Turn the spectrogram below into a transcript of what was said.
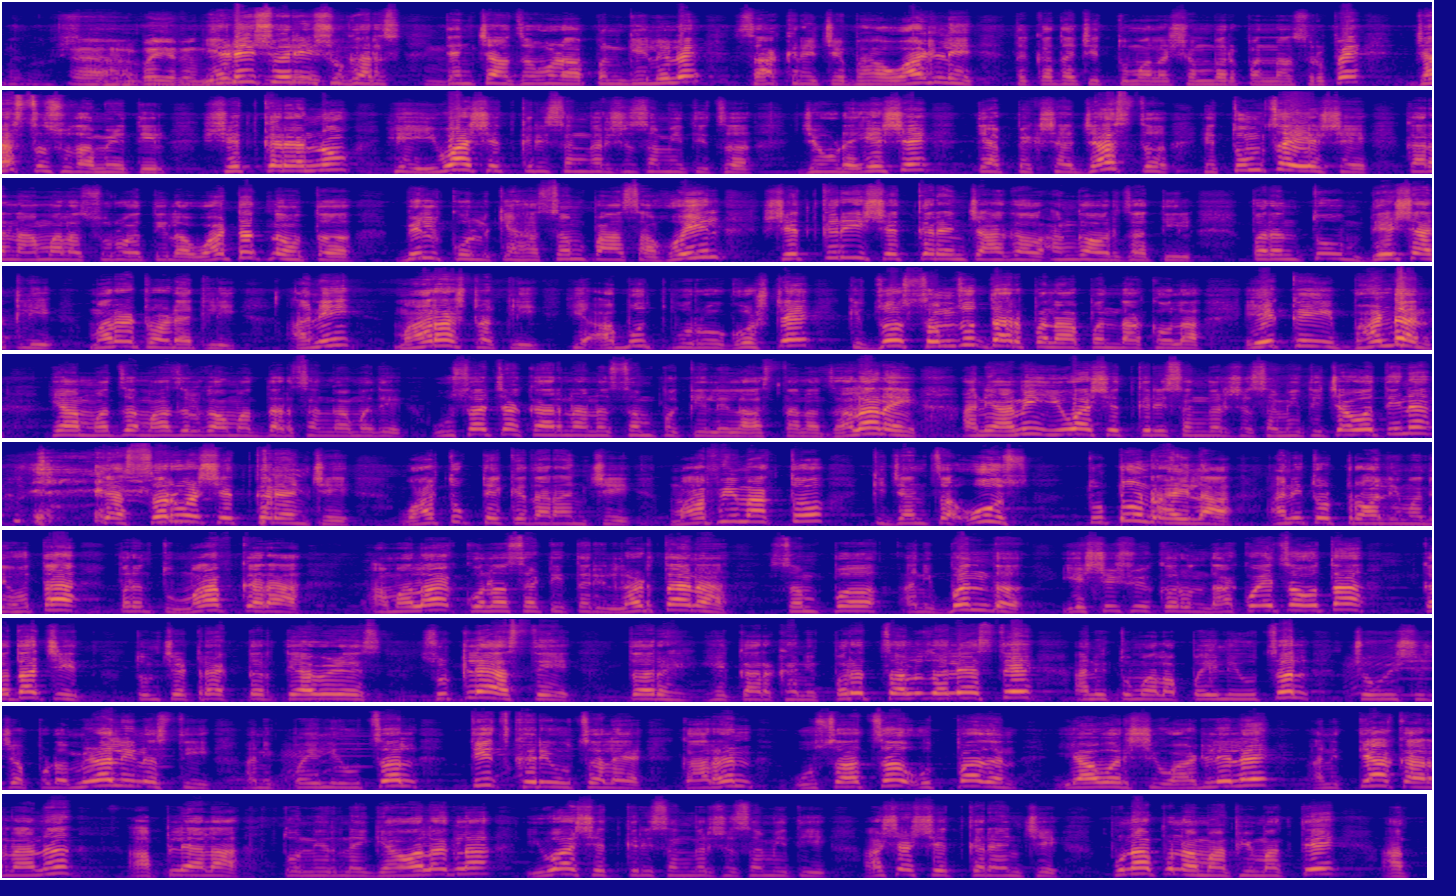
येडेश्वरी शुगर्स त्यांच्या जवळ आपण गेलेलो आहे साखरेचे भाव वाढले तर कदाचित तुम्हाला शंभर पन्नास रुपये जास्त सुद्धा मिळतील. शेतकऱ्यांनो हे युवा शेतकरी संघर्ष समितीचं जेवढं यश आहे त्यापेक्षा जास्त हे तुमचं यश आहे. कारण आम्हाला सुरुवातीला वाटत नव्हतं बिलकुल की हा संप असा होईल. शेतकरी शेतकऱ्यांच्या अंगा अंगावर जातील. परंतु देशातली मराठवाड्यातली आणि महाराष्ट्रातली ही अभूतपूर्व गोष्ट आहे की जो समजूतदारपणा आपण दाखवला एकही भांडण ह्या मज माजलगाव मतदारसंघामध्ये उसाच्या कारणानं संप केलेला असताना झाला नाही आणि आम्ही युवा शेतकरी संघर्ष समितीच्या वतीनं त्या सर्व शेतकऱ्यांचे वाहतूक ठेकेदारांचे माफी मागतो की ज्यांचा ऊस तुटून राहिला आणि तो ट्रॉलीमध्ये होता. परंतु माफ करा आम्हाला कोणासाठी तरी लढताना संप आणि बंद यशस्वी करून दाखवायचा होता. कदाचित तुमचे ट्रॅक्टर त्यावेळेस सुटले असते तर हे कारखाने परत चालू झाले असते आणि तुम्हाला पहिली उचल चोवीसशेच्या पुढं मिळाली नसती. आणि पहिली उचल तीच खरी उचल आहे कारण ऊसाचं उत्पादन यावर्षी वाढलेलं आहे आणि त्या कारणानं आपल्याला तो निर्णय घ्यावा लागला. युवा शेतकरी संघर्ष समिती अशा शेतकऱ्यांचे पुन्हा पुन्हा माफी मागते.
